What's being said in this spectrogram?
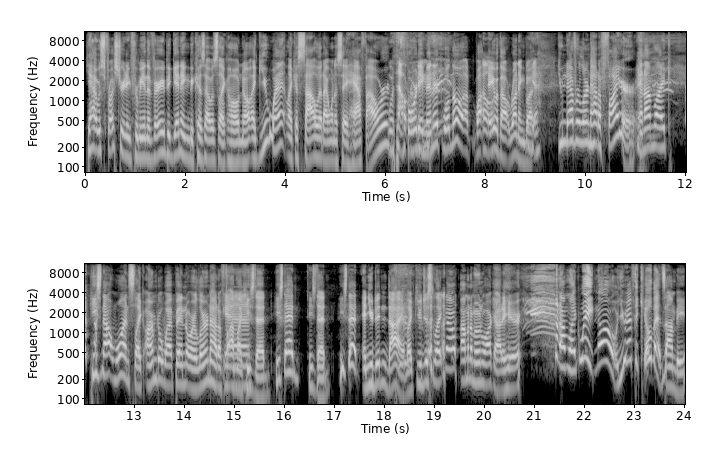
yeah it was frustrating for me in the very beginning because i was like oh no. Like you went like a solid i want to say half hour? Without 40 running? minutes? Well no uh, well, Oh. a without running but Yeah. you never learned how to fire. And i'm like he's not once like armed a weapon or learned how to fire i'm like he's dead. He's dead. He's dead. He's dead. And you didn't die. Like you just like nope i'm gonna moonwalk out of here and i'm like wait no you have to kill that zombie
